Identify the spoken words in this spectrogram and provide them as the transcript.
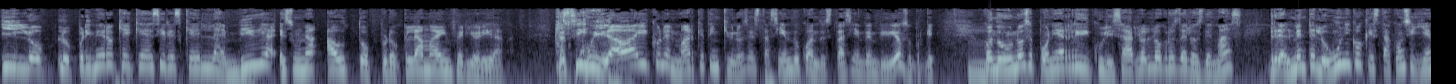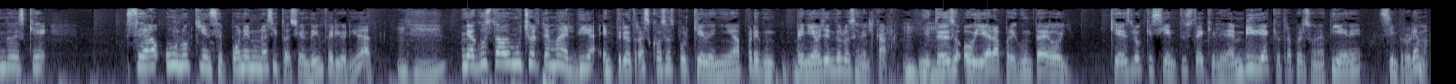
Y lo, lo primero que hay que decir es que la envidia es una autoproclama de inferioridad. Entonces, ¿Ah, sí? cuidado ahí con el marketing que uno se está haciendo cuando está siendo envidioso, porque Mm. cuando uno se pone a ridiculizar los logros de los demás, realmente lo único que está consiguiendo es que sea uno quien se pone en una situación de inferioridad. Me ha gustado mucho el tema del día, entre otras cosas porque venía, venía oyéndolos en el carro. Y entonces oía la pregunta de hoy. ¿Qué es lo que siente usted que le da envidia que otra persona tiene sin problema?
